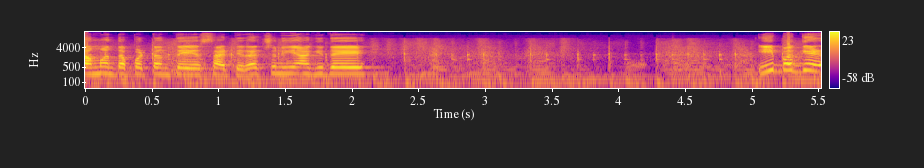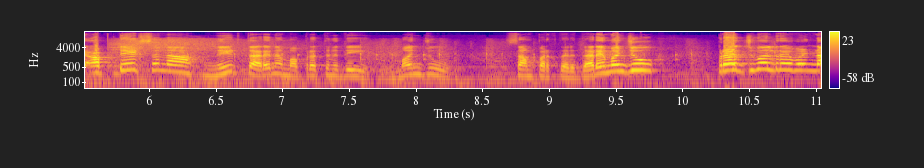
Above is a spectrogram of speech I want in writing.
ಸಂಬಂಧಪಟ್ಟಂತೆ ಎಸ್ಐಟಿ ರಚನೆಯಾಗಿದೆ. ಈ ಬಗ್ಗೆ ಅಪ್ಡೇಟ್ಸ್ ಅನ್ನ ನೀಡ್ತಾರೆ ನಮ್ಮ ಪ್ರತಿನಿಧಿ ಮಂಜು ಸಂಪರ್ಕದಲ್ಲಿದ್ದಾರೆ. ಮಂಜು, ಪ್ರಜ್ವಲ್ ರೇವಣ್ಣ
